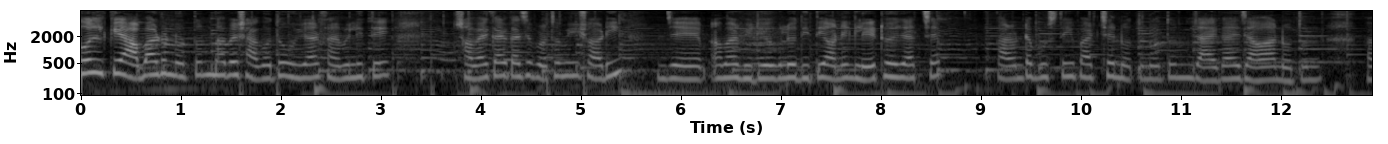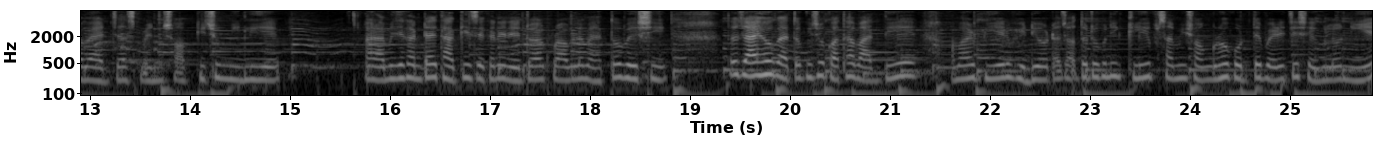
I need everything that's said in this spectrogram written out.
সকলকে আবারও নতুনভাবে স্বাগত উইয়ার ফ্যামিলিতে সবাইকার কাছে প্রথমেই সরি যে আমার ভিডিওগুলো দিতে অনেক লেট হয়ে যাচ্ছে। কারণটা বুঝতেই পারছে নতুন নতুন জায়গায় যাওয়া, নতুনভাবে অ্যাডজাস্টমেন্ট সব কিছু মিলিয়ে। আর আমি যেখানটায় থাকি সেখানে নেটওয়ার্ক প্রবলেম এত বেশি। তো যাই হোক, এত কিছু কথা বাদ দিয়ে আমার বিয়ের ভিডিওটা যতটুকুনি ক্লিপস আমি সংগ্রহ করতে পেরেছি সেগুলো নিয়ে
